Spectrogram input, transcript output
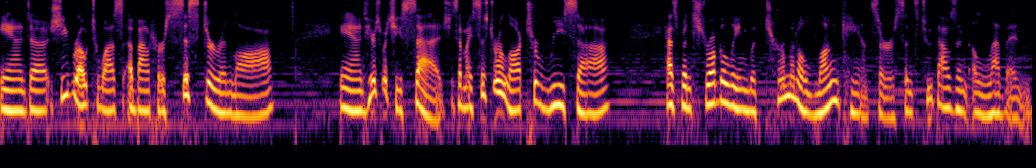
and uh, she wrote to us about her sister in law. And here's what she said She said, My sister in law, Theresa, has been struggling with terminal lung cancer since 2011.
